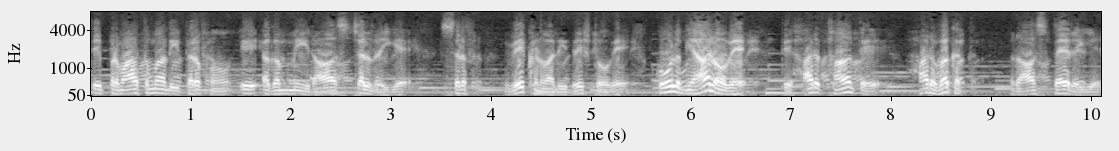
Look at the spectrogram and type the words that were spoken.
ਤੇ ਪ੍ਰਮਾਤਮਾ ਦੀ ਤਰਫੋਂ ਇਹ ਅਗੰਮੀ ਰਾਸ ਚੱਲ ਰਹੀ ਹੈ। ਸਿਰਫ ਵੇਖਣ ਵਾਲੀ ਦ੍ਰਿਸ਼ਟ ਹੋਵੇ, ਕੋਲ ਗਿਆਨ ਹੋਵੇ ਤੇ ਹਰ ਥਾਂ ਤੇ, ਹਰ ਵਕਤ ਰਾਸ ਪੈ ਰਹੀ ਹੈ।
